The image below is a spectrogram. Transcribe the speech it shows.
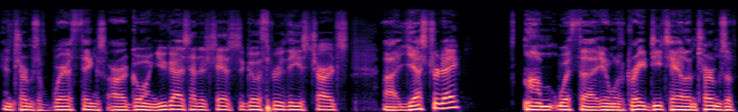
in terms of where things are going. You guys had a chance to go through these charts uh, yesterday um, with uh, you know with great detail in terms of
